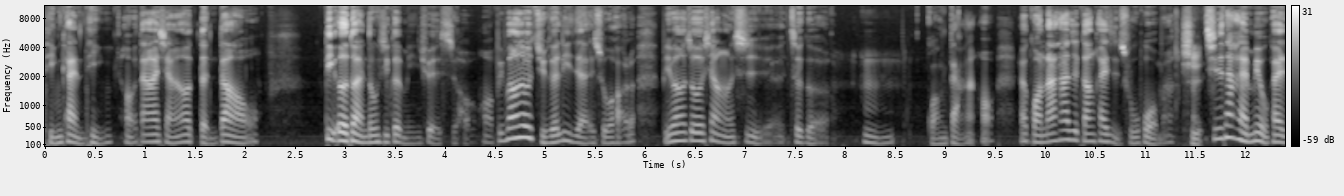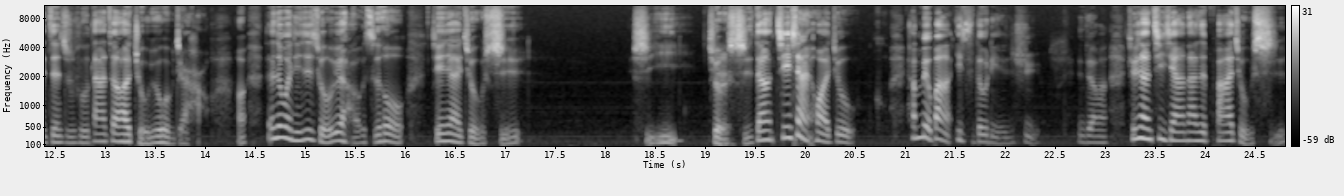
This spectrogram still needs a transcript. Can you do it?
停看停，好，大家想要等到第二段东西更明确的时候，哈。比方说举个例子来说好了，比方说像是这个，嗯，广达，哈，那广达它是刚开始出货嘛，是。其实它还没有开始正式出，大家知道它九月会比较好，啊，但是问题是九月好之后，接下来九十、十一。九十，但接下来的话就，它没有办法一直都连续，你知道吗？就像季佳，它是八九十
